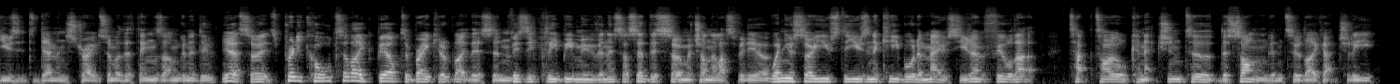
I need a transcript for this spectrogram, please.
use it to demonstrate some of the things that I'm going to do. Yeah, so it's pretty cool to like be able to break it up like this and physically be moving this. I said this so much on the last video. When you're so used to using a keyboard and mouse, you don't feel that tactile connection to the song and to like actually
